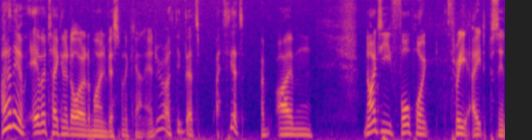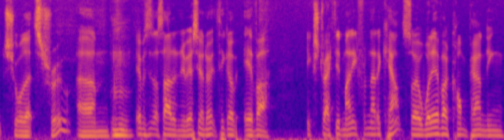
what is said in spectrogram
I don't think I've ever taken a dollar out of my investment account, Andrew. I think that's, I think that's, I'm. I'm 94.38% sure that's true. Um, Ever since I started investing, I don't think I've ever extracted money from that account. So, whatever compounding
